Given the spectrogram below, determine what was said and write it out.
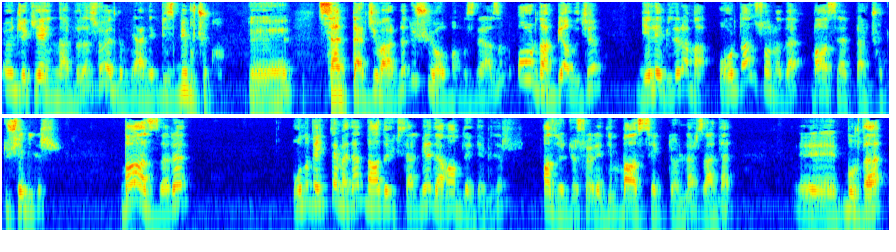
önceki yayınlarda da söyledim. Yani biz bir buçuk e, sentler civarında düşüyor olmamız lazım. Oradan bir alıcı gelebilir ama oradan sonra da bazı senetler çok düşebilir. Bazıları onu beklemeden daha da yükselmeye devam da edebilir. Az önce söylediğim bazı sektörler zaten e, burada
